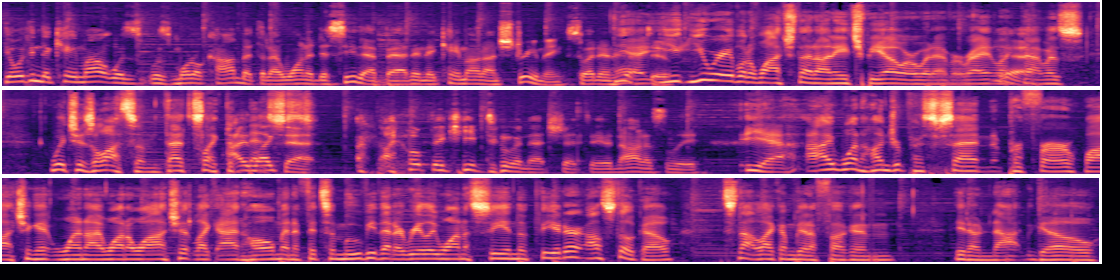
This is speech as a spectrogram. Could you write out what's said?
The only thing that came out was was Mortal Kombat that I wanted to see that bad, and it came out on streaming, so I didn't Yeah, have to. you you were able to watch that on HBO or whatever, right? Like Yeah. that was, which is awesome. That's like the I best. like that. I hope they keep doing that shit, dude. Honestly, Yeah, I 100% prefer watching it when I want to watch it, like at home. And if it's a movie that I really want to see in the theater, I'll still go. It's not like I'm to fucking, you know, not go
